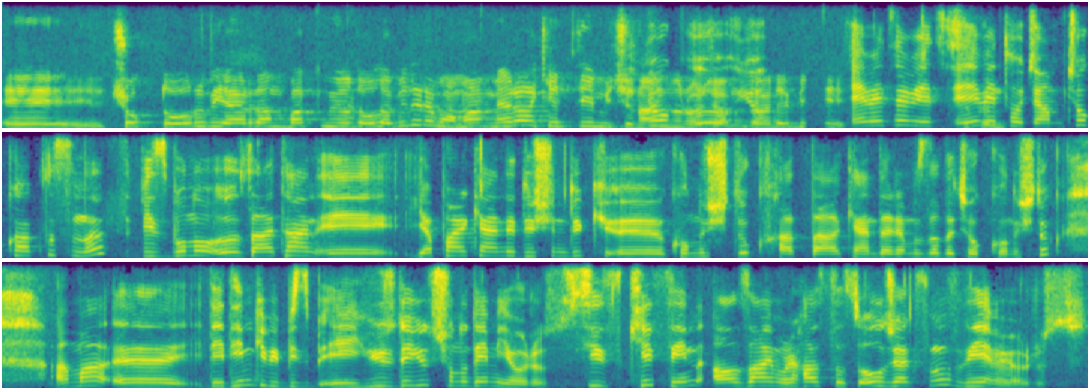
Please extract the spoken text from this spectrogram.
e, çok doğru bir yerden bakmıyor da olabilirim ama merak ettiğim için Aynur e, Hocam yok. böyle bir Evet evet Sıkıntı. evet hocam çok haklısınız. Biz bunu e, zaten e, yaparken de düşündük, e, konuştuk. Hatta kendi aramızda da çok konuştuk. Ama e, dediğim gibi biz e, yüzde yüz şunu demiyoruz. Siz kesin Alzheimer hastası olacaksınız diyemiyoruz.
